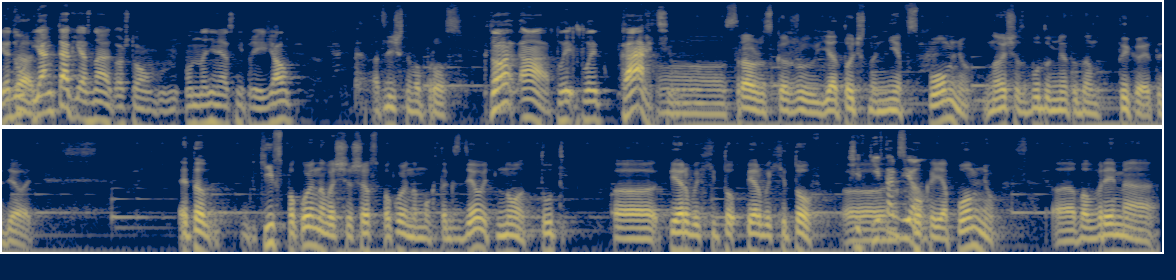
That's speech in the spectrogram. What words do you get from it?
Я думаю, Так. Янг так я знаю то, что он, он один раз не приезжал. Отличный вопрос. Кто? А, плей, плей, карте. Э, Сразу же скажу, я точно не вспомню, но я сейчас буду методом тыка это делать. Это Киев спокойно, вообще шеф спокойно мог так сделать, но тут э, первый, хито, первый хитов, э, Чиф Киев так насколько делал? я помню, э, во время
